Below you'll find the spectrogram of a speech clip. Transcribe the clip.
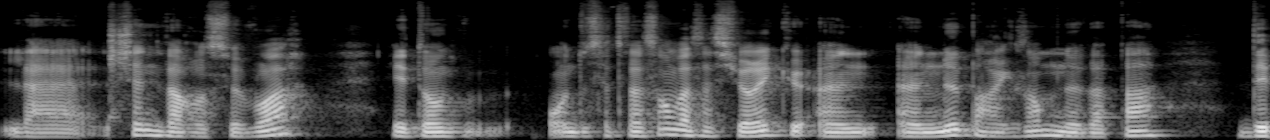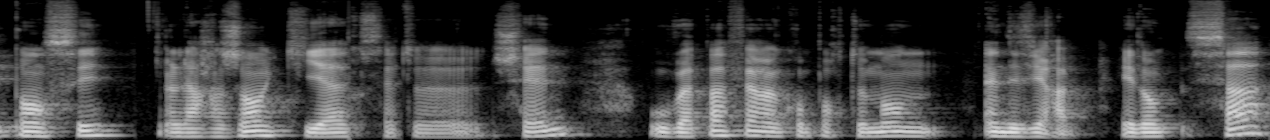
la chaîne va recevoir. Et donc de cette façon on va s'assurer qu'un un nœud par exemple ne va pas dépenser l'argent qui a cette euh, chaîne ou va pas faire un comportement indésirable. Et donc ça,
